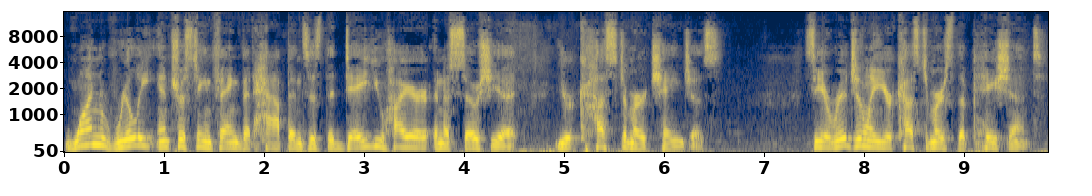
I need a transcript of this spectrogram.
One really interesting thing that happens is the day you hire an associate, your customer changes. See, originally your customer is the patient.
